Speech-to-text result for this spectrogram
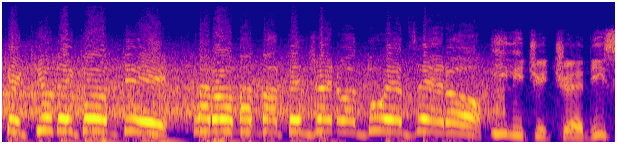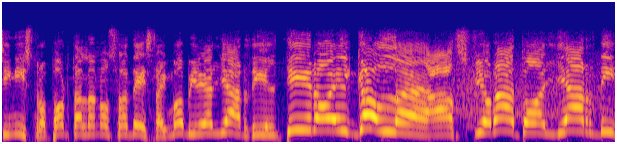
che chiude i conti. La Roma batte il Genoa 2-0 Ilicic di sinistro porta alla nostra destra immobile agli Ardi il tiro e il gol! Ha sfiorato agli Ardi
